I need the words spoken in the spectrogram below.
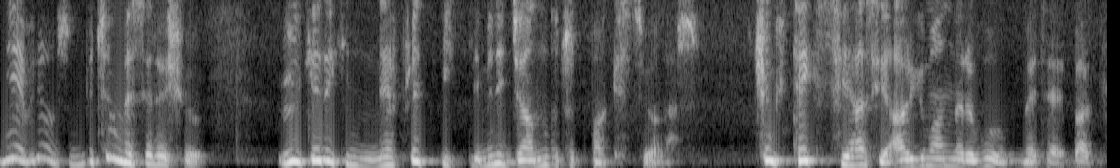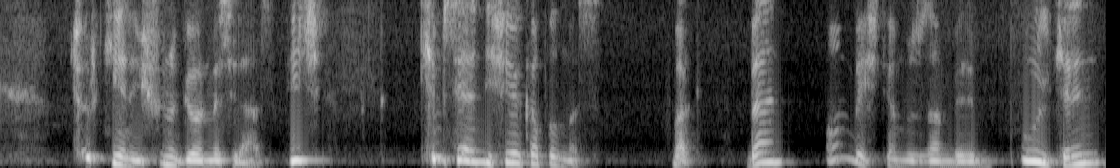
Niye biliyor musun? Bütün mesele şu. Ülkedeki nefret iklimini canlı tutmak istiyorlar. Çünkü tek siyasi argümanları bu Mete. Bak Türkiye'nin şunu görmesi lazım. Hiç kimse endişeye kapılmasın. Bak ben 15 Temmuz'dan beri bu ülkenin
